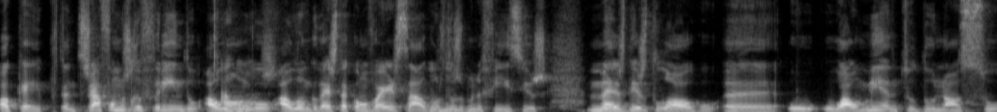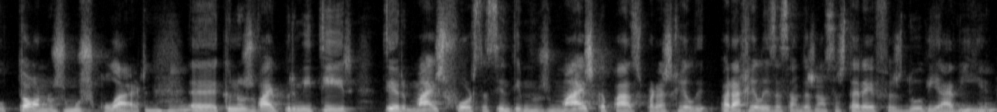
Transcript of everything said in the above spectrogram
Ok, portanto, já fomos referindo ao longo, ao longo desta conversa alguns uhum. dos benefícios, mas desde logo uh, o, o, aumento do nosso tónus muscular, uhum. uh, que nos vai permitir ter mais força, sentirmos mais capazes para, para a realização das nossas tarefas do dia a dia. Uhum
